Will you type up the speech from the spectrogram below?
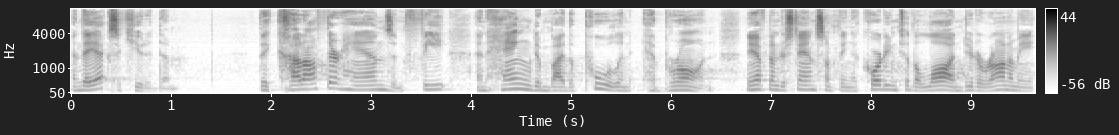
and they executed them. They cut off their hands and feet and hanged them by the pool in Hebron. Now you have to understand something. According to the law in Deuteronomy,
